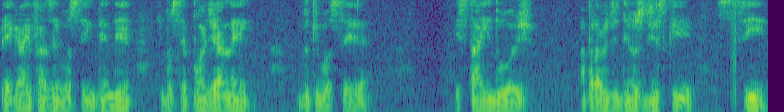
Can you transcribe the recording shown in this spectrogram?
pegar e fazer você entender que você pode ir além do que você está indo hoje. A palavra de Deus diz que se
